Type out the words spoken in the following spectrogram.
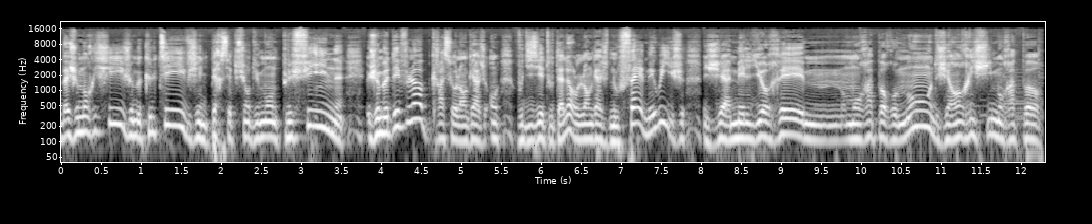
ben, je m'enrichis, je me cultive, j'ai une perception du monde plus fine, je me développe grâce au langage. On, vous disiez tout à l'heure, le langage nous fait, mais oui, j'ai amélioré mon rapport au monde, j'ai enrichi mon rapport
